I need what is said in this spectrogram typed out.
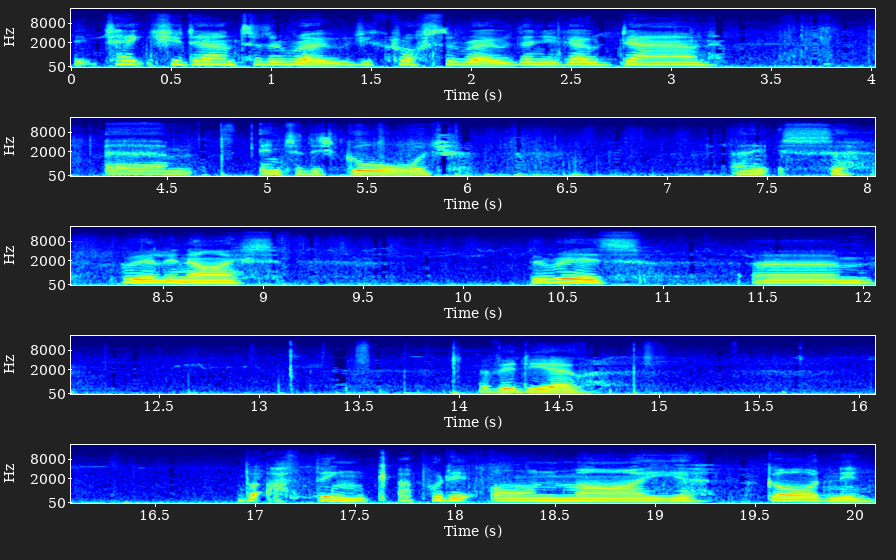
it takes you down to the road, you cross the road, then you go down um, into this gorge and it's uh, really nice. There is um, a video but I think I put it on my uh, gardening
